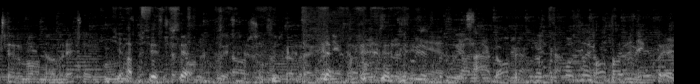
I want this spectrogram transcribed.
Czerwony. Dobry. Ja pierdzie. Dobra, nie Nie. A, dobra. Dziękuję.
